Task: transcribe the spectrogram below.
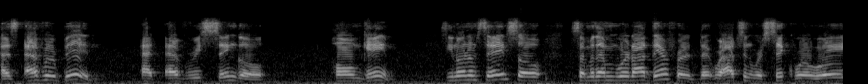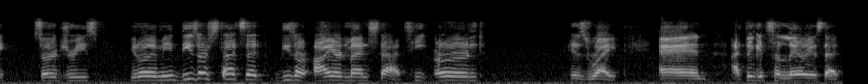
has ever been at every single home game. You know what I'm saying? So some of them were not there for that were absent, were sick, were away, surgeries. You know what I mean? These are stats that these are Iron Man stats. He earned his right. And I think it's hilarious that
